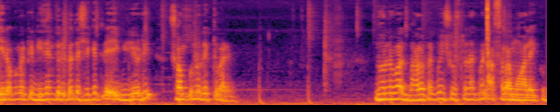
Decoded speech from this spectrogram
এইরকম একটি ডিজাইন তৈরি করতে, সেক্ষেত্রে এই ভিডিওটি সম্পূর্ণ দেখতে পারেন। ধন্যবাদ, ভালো থাকবেন, সুস্থ থাকবেন। আসসালামু আলাইকুম।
